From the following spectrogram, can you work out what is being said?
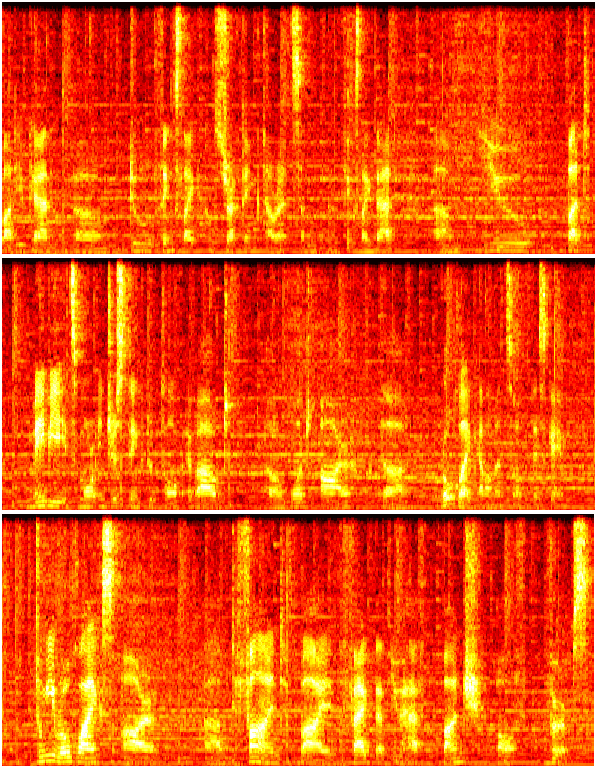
but you can um, do things like constructing turrets and, and things like that. Um, you, but maybe it's more interesting to talk about uh, what are the roguelike elements of this game. To me, roguelikes are uh, defined by the fact that you have a bunch of verbs.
